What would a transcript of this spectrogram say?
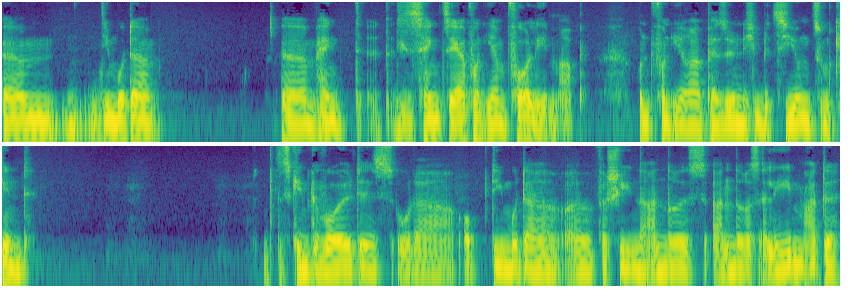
Ähm, die Mutter ähm, hängt, dieses hängt sehr von ihrem Vorleben ab und von ihrer persönlichen Beziehung zum Kind ob das Kind gewollt ist oder ob die Mutter äh, verschiedene anderes, anderes Erleben hatte,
